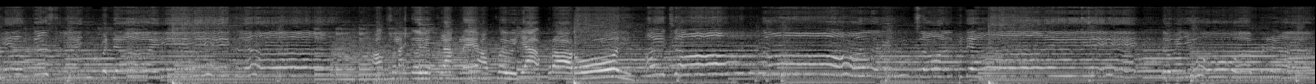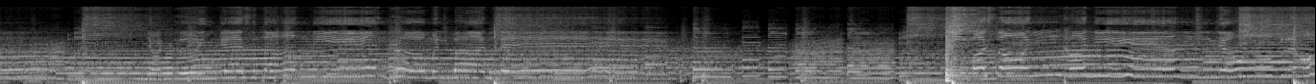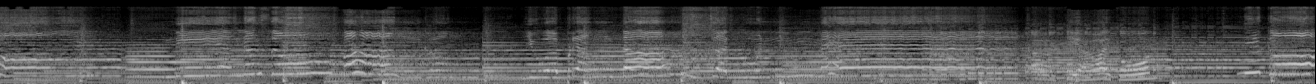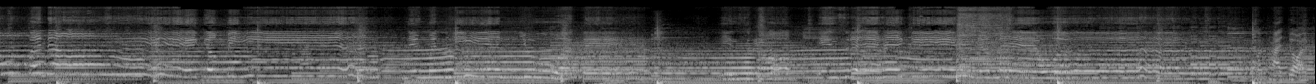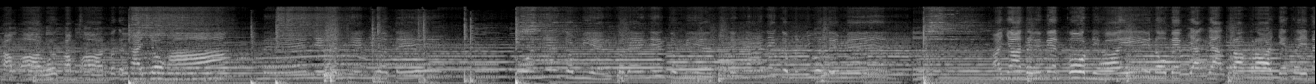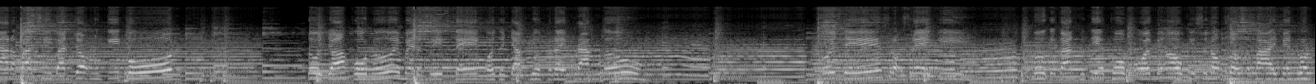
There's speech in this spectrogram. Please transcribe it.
នាងក៏ស្រឡាញ់បដៃខ្លាំងអង្គស្រឡាញ់អើយខ្លាំងលេអង្គុយវាយ៉ាក្រអរអើយអើយចូល เกี่ยวไอ้โกนนี่ก็มาได้ก็เมียนยังมันเมียนอยู่เตอินสรอบอินสเรกินนะแม่เว้ยก็ถ่ายจ่อยคำอ่อนโว้ยคำอ่อนมันก็ถ่ายจงหาแม่เนี่ยมันเทียนอยัวเต้ตัวเนี่ยก็เมียนก็ได้เนี่ยก็เมียนยังงานนี่ก็มันอยัวเต้แม่อาญาเธอไม่เมียนโกนนี่เฮ้ยโนแบบอยากอยากกรอกรอเจเธอนาหนังบ้าน ชีบ้านจอกหนังกี้โกนตัวจ้องโกนเอ้ยไม่ต้องรีบแต่งโอ้ยจะจับยกกระไดปรังเต้าโอ้ยเจ๊สระเสรกีเมื่อกี้บ้านผู้เตี้ยทมโอ้ยไม่เอากินสนองสบายเมียนรถ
